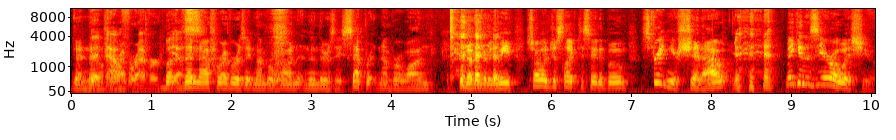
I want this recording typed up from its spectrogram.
then now Then forever. Now Forever, But yes. then now forever is a number one, and then there's a separate number one for WWE. So I would just like to say to Boom, straighten your shit out, make it a zero issue.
